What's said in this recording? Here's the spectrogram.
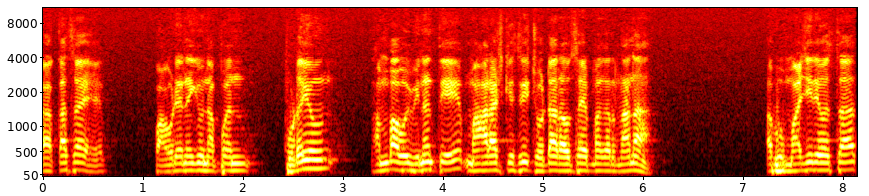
काकासाहेब पावड्याने घेऊन आपण पुढे येऊन थांबावं विनंती आहे महाराष्ट्र केसरी छोटा रावसाहेब मगर नाना अबू माजी वस्तात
